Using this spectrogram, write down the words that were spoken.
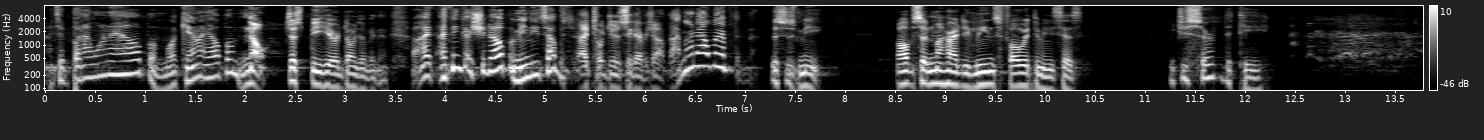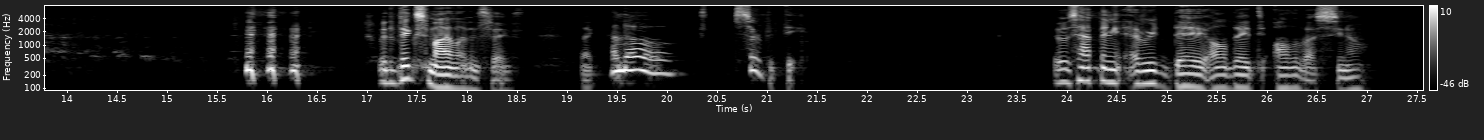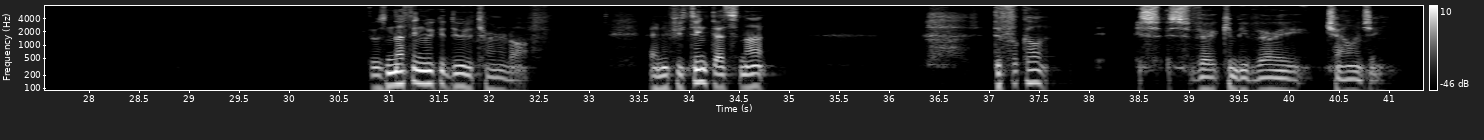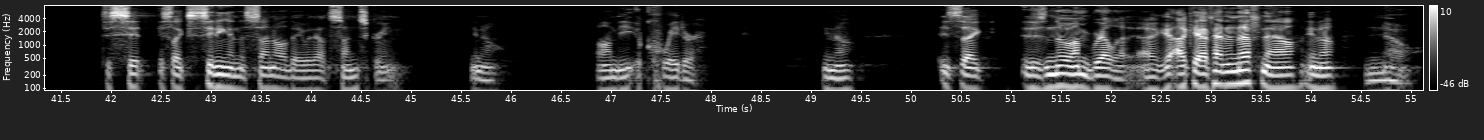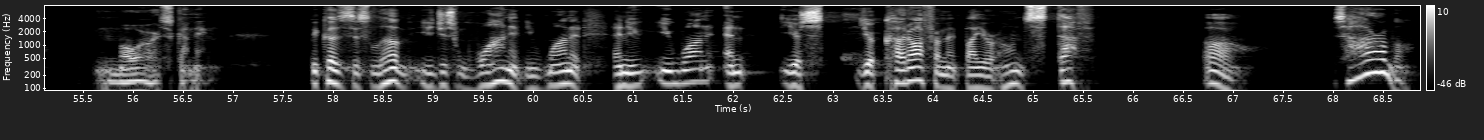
I said, but I want to help him. Well, can't I help him? No, just be here. Don't do anything. I, I think I should help him. He needs help. I told you to sit there and shut up. I'm going to help him. This is me. All of a sudden, my heart, he leans forward to me. He says, would you serve the tea? With a big smile on his face. Like, hello, serve the tea. It was happening every day, all day to all of us, you know. There was nothing we could do to turn it off. And if you think that's not difficult, it's, it's very, can be very challenging. To sit, it's like sitting in the sun all day without sunscreen, you know, on the equator, you know. It's like there's no umbrella. Okay, I've had enough now, you know. No, more is coming. Because this love, you just want it. You want it. And you, you want it, and you're, you're cut off from it by your own stuff. Oh, it's horrible.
